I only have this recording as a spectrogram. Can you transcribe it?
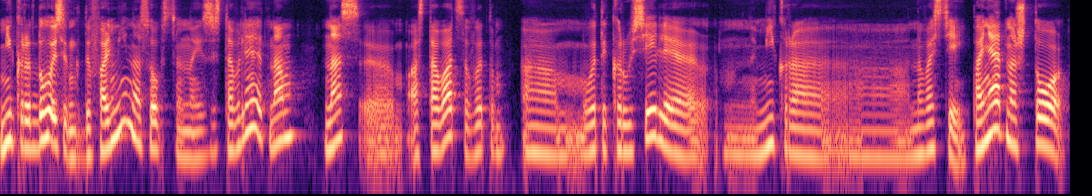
микродозинг дофамина, собственно, и заставляет нам нас э, оставаться в, этом, э, в этой карусели микро э, новостей. Понятно, что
